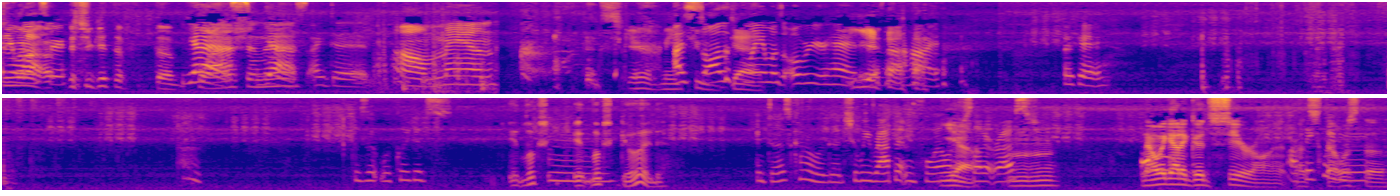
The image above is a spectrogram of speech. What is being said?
see the when Lobster. I? Did you get the the yes, flash in there? yes, I did. Oh man, It scared me. I to saw the death. flame was over your head. It was that Yeah. high. Okay. Does it look like it's? It looks it Mm. looks good. It does kind of look good. Should we wrap it in foil and just let it rest? Mhm. Now we got a good sear on it. I That's think we that was the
